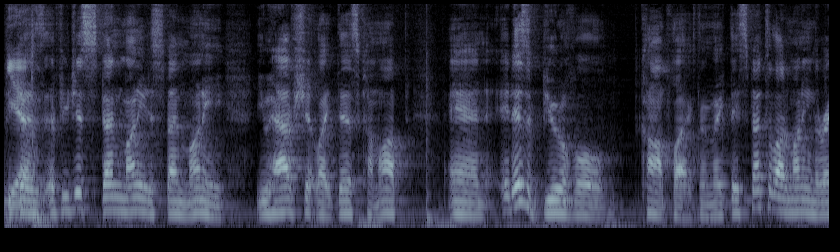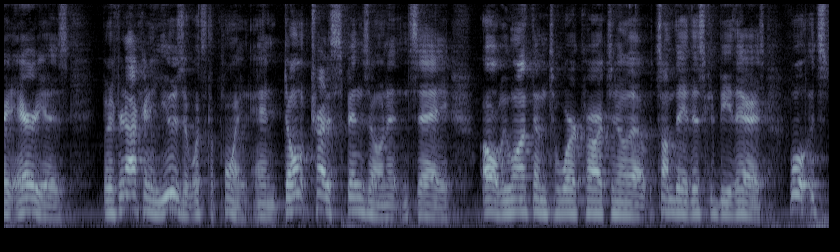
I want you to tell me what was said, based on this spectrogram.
Yeah. because if you just spend money to spend money, you have shit like this come up, and it is a beautiful complex, and like they spent a lot of money in the right areas. But if you're not going to use it, what's the point? And don't try to spin zone it and say, "Oh, we want them to work hard to know that someday this could be theirs." Well, it's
